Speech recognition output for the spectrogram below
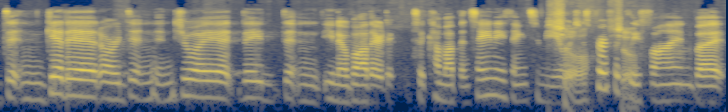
didn't get it or didn't enjoy it, they didn't, you know, bother to, to come up and say anything to me, which is perfectly sure. fine. But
